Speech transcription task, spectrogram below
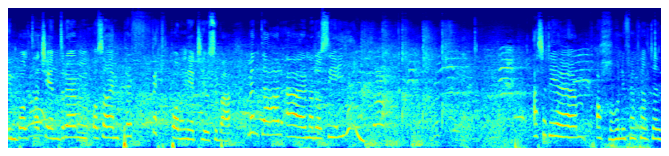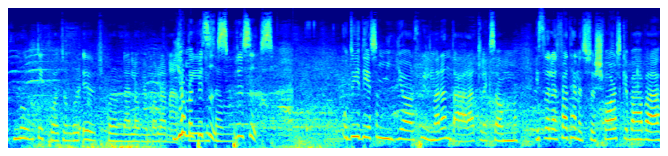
din bolltouch är en dröm och så en perfekt boll ner till Yusuba. Men där är Nadozie igen. Alltså det. Men hon är framförallt väldigt modig på att hon går ut på de där långa bollarna. Ja men Det är precis, liksom- precis. Och det är det som gör skillnaden där att liksom istället för att hennes försvar ska behöva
